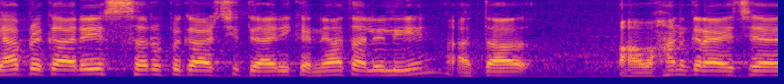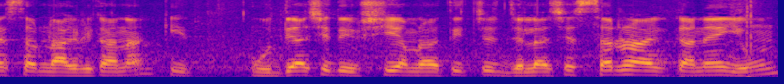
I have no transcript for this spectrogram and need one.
या प्रकारे सर्व प्रकारची तयारी करण्यात आलेली आहे. आता आवाहन करायचे आहे सर्व नागरिकांना की उद्याच्या दिवशी अमरावतीच्या जिल्ह्याचे सर्व नागरिकांना येऊन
